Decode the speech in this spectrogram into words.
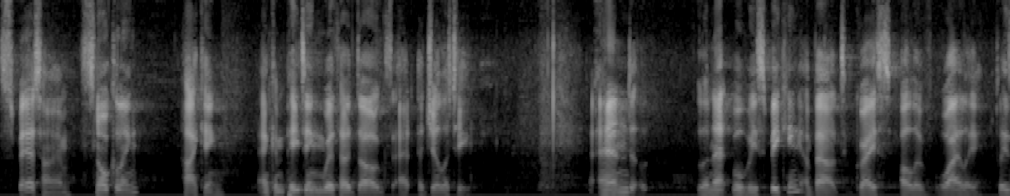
spare time, snorkeling, hiking, and competing with her dogs at agility. And Lynette will be speaking about Grace Olive Wiley. Please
